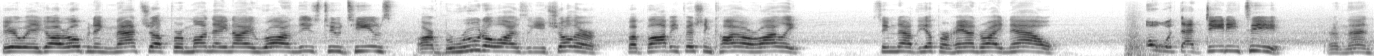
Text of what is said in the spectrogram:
Here we go, our opening matchup for Monday Night Raw, and these two teams are brutalizing each other. But Bobby Fish and Kyle O'Reilly seem to have the upper hand right now. Oh, with that DDT. And then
